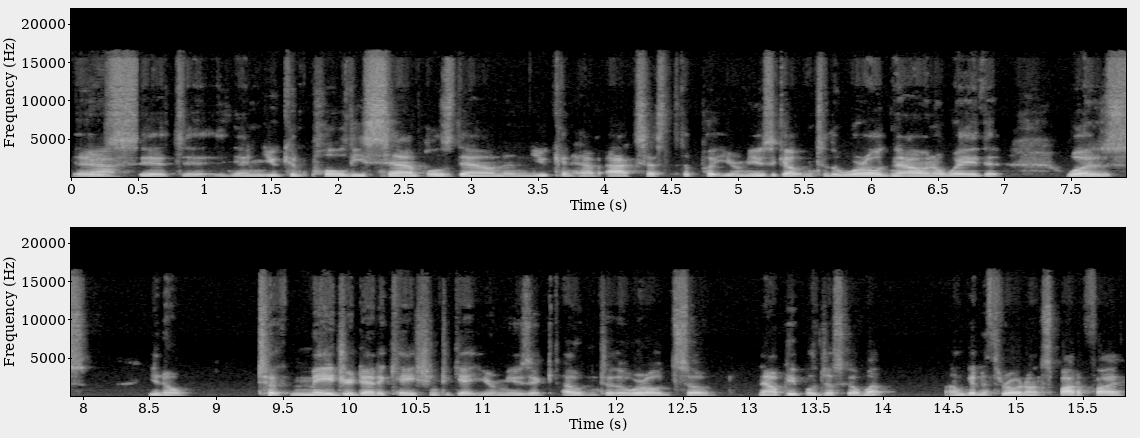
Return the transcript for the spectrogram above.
There's yeah. it, it, and you can pull these samples down, and you can have access to put your music out into the world now in a way that was, you know, took major dedication to get your music out into the world. So now people just go, "Well, I'm going to throw it on Spotify,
